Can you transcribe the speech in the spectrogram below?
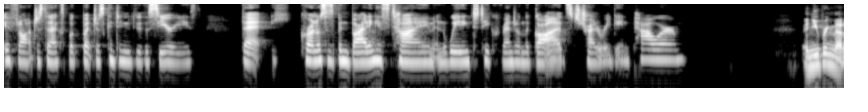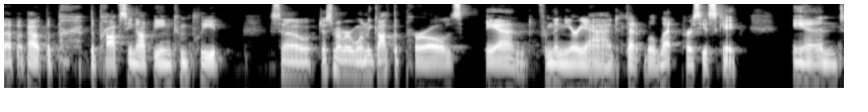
if not just the next book, but just continue through the series. That Kronos has been biding his time and waiting to take revenge on the gods to try to regain power. And you bring that up about the the prophecy not being complete. So just remember when we got the pearls and from the Nereid that will let Percy escape, and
